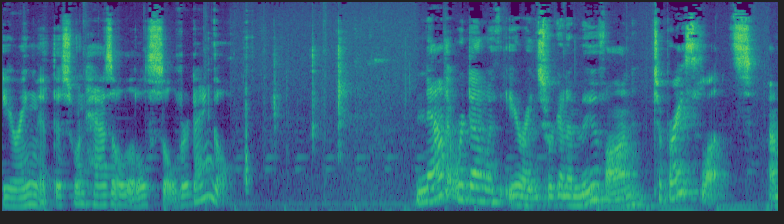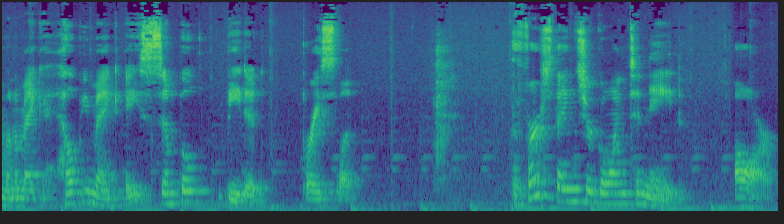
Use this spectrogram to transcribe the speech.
earring that this one has a little silver dangle. Now that we're done with earrings, we're going to move on to bracelets. I'm going to make help you make a simple beaded bracelet. the first things you're going to need are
